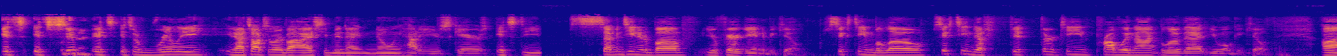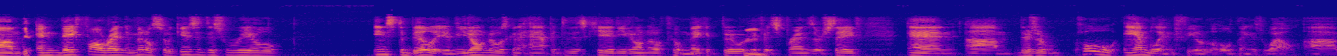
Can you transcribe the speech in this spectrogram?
It's it's super. Okay. It's it's a really you know I talked to earlier about IFC Midnight and knowing how to use scares. It's the 17 and above, you're fair game to be killed. 16 below, 16 to 15, 13, probably not. Below that, you won't get killed. Um, yeah. And they fall right in the middle, so it gives it this real instability if you don't know what's going to happen to this kid you don't know if he'll make it through mm-hmm. if his friends are safe and um, there's a whole Amblin feel to the whole thing as well. Uh,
